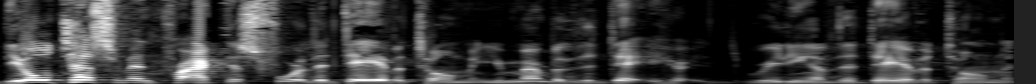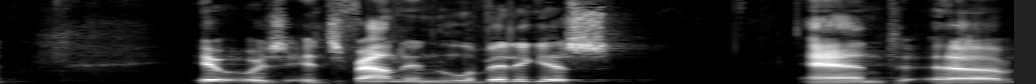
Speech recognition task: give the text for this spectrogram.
The Old Testament practice for the Day of Atonement. You remember the day, reading of the Day of Atonement. It was, it's found in Leviticus, and uh,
